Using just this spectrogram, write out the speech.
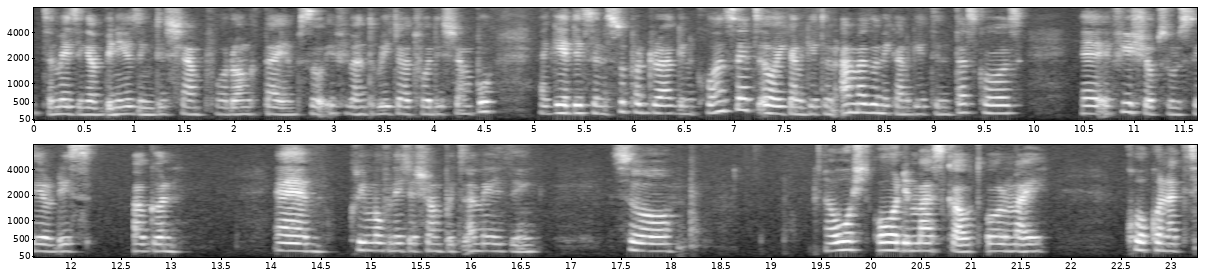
It's amazing. I've been using this shampoo for a long time. So if you want to reach out for this shampoo i get this in superdrug in concert or you can get on amazon you can get in Tesco's. Uh, a few shops will sell this argan. Um, cream of nature shampoo it's amazing. So i washed all the mask out all my coconut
